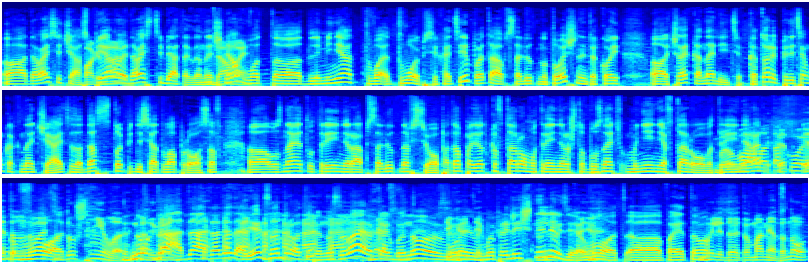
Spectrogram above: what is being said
А, давай сейчас. Погнали. Первое, давай с тебя тогда начнем. Давай. Вот а, для меня твой, твой психотип это абсолютно точный такой а, человек-аналитик, который перед тем, как начать, задаст 150 вопросов, а, узнает у тренера абсолютно все, потом пойдет ко второму тренеру, чтобы узнать мнение второго Бывало тренера. такое. Это Вот. называется душнило. Ну да, да, да, да, да, я их задротами называю, как бы, но мы, мы приличные люди, вот, поэтому Были до этого момента. Ну,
